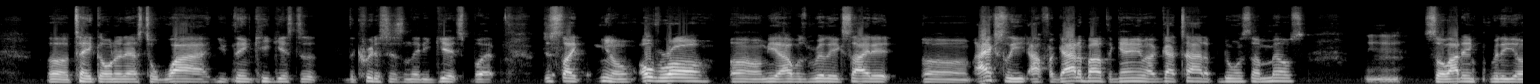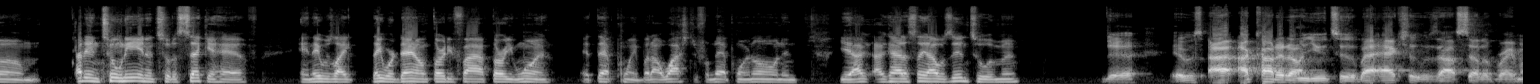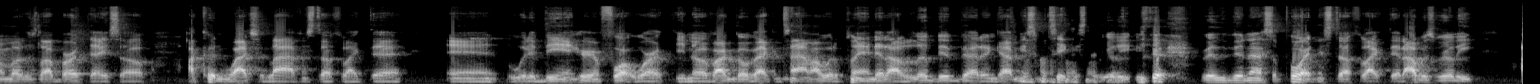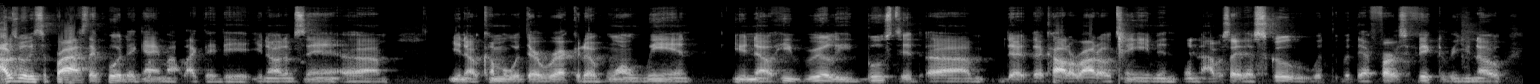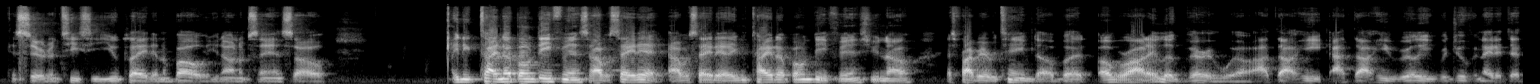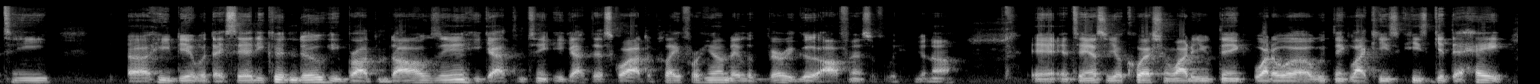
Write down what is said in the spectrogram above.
uh, take on it as to why you think he gets the the criticism that he gets. But just like you know, overall, um, yeah, I was really excited. Um, actually, I forgot about the game. I got tied up doing something else. Mm-hmm. So I didn't really um I didn't tune in until the second half and they was like they were down 35-31 at that point, but I watched it from that point on and yeah, I, I gotta say I was into it, man. Yeah. It was I, I caught it on YouTube. I actually was out celebrating my mother's love birthday, so I couldn't watch it live and stuff like that. And with it being here in Fort Worth, you know, if I can go back in time, I would have planned that out a little bit better and got me some tickets to really, really been there supporting and stuff like that. I was really, I was really surprised they pulled that game out like they did. You know what I'm saying? Um, you know, coming with their record of one win, you know, he really boosted um, their, their Colorado team and, and I would say their school with with their first victory. You know, considering TCU played in a bowl. You know what I'm saying? So he need to tighten up on defense. I would say that. I would say that. He tighten up on defense, you know. That's probably every team though. But overall they look very well. I thought he I thought he really rejuvenated that team. Uh, he did what they said he couldn't do. He brought them dogs in. He got them team, he got their squad to play for him. They look very good offensively, you know. And, and to answer your question, why do you think why do uh, we think like he's he's get the hate?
